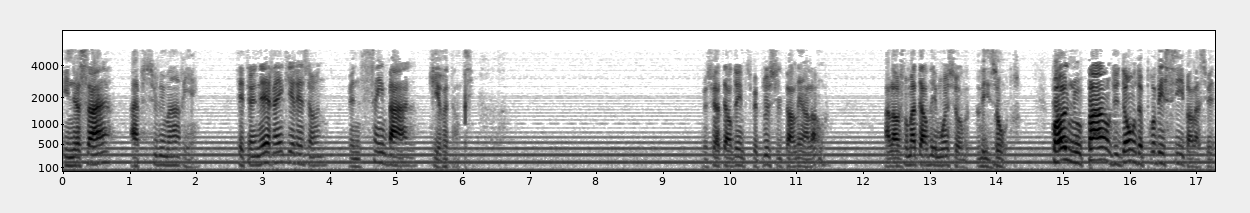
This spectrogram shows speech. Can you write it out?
il ne sert absolument rien. C'est un airain qui résonne, une cymbale qui retentit. Je me suis attardé un petit peu plus sur le parler en langue. Alors, je vais m'attarder moins sur les autres. Paul nous parle du don de prophétie par la suite.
